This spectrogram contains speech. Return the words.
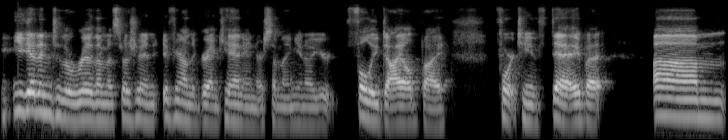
you get into the rhythm especially if you're on the grand canyon or something you know you're fully dialed by 14th day but um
